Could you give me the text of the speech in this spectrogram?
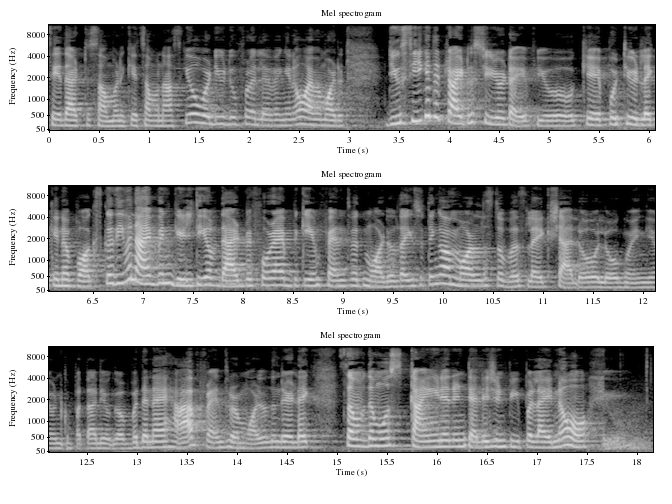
see that someone asks you what you do فارن آئی ای ماڈل ڈی سی try to see your type you کے put you like in a box even I been guilty of that before I became friends with model I models تو بس لائک شیلو لوگ ہوئیں گے ان کو پتا نہیں ہوگا but then I have friends models like some of the most جنٹ پیپل آئی نوگلٹائزنگ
